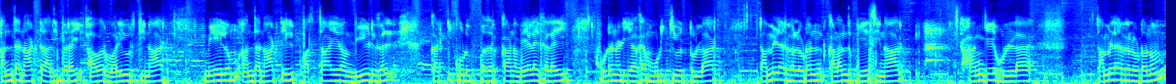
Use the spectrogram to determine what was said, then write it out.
அந்த நாட்டு அதிபரை அவர் வலியுறுத்தினார். மேலும் அந்த நாட்டில் பத்தாயிரம் வீடுகள் கட்டி கொடுப்பதற்கான வேலைகளை உடனடியாக முடுக்கிவிட்டுள்ளார். தமிழர்களுடன் கலந்து பேசினார். அங்கே உள்ள தமிழர்களுடனும்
